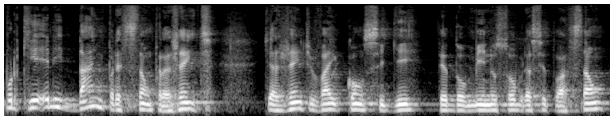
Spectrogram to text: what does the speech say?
Porque ele dá a impressão para a gente que a gente vai conseguir ter domínio sobre a situação,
